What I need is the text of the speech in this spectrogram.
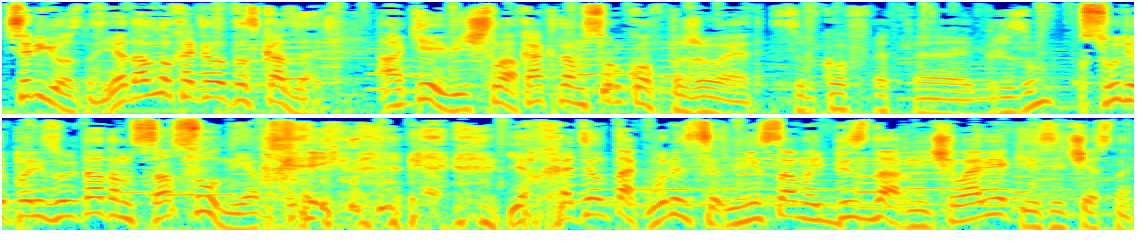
Серьезно, я давно хотел это сказать. Окей, Вячеслав, как там Сурков поживает? Сурков это грызун? Судя по результатам, сосун, я бы Я хотел так выразиться, не самый бездарный человек, если честно.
